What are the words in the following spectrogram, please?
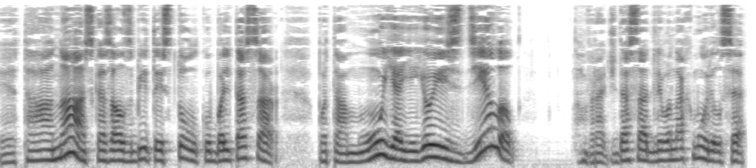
«Это она», — сказал сбитый с толку Бальтасар. «Потому я ее и сделал». Врач досадливо нахмурился.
